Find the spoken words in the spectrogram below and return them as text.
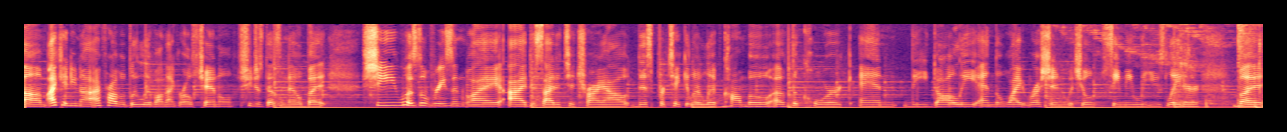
Um, I kid you not, I probably live on that girl's channel. She just doesn't know, but she was the reason why I decided to try out this particular lip combo of the cork and the dolly and the white russian which you'll see me use later but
